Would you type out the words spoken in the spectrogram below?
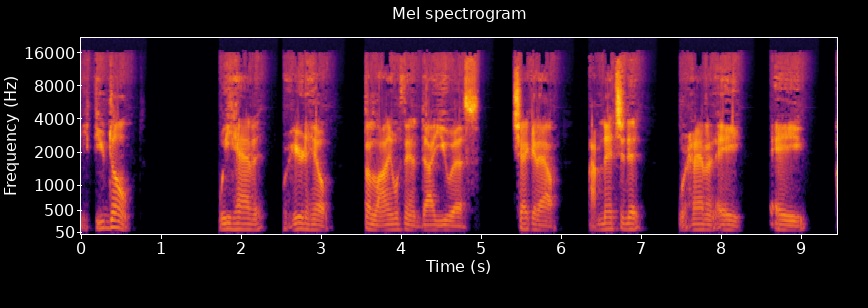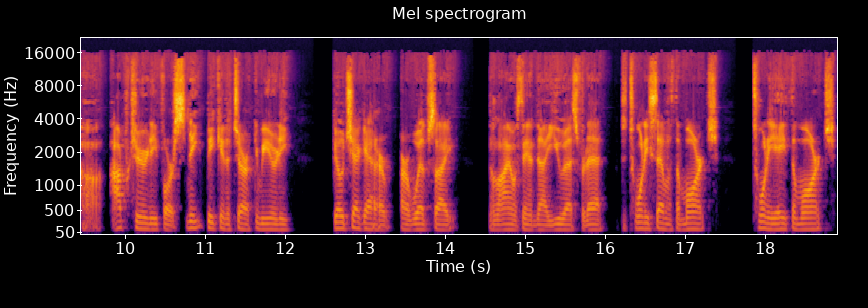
If you don't, we have it. We're here to help. The Lion Within Us. Check it out. I mentioned it. We're having a a uh, opportunity for a sneak peek into our community. Go check out our, our website, thelionwithin.us for that. The 27th of March, 28th of March,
